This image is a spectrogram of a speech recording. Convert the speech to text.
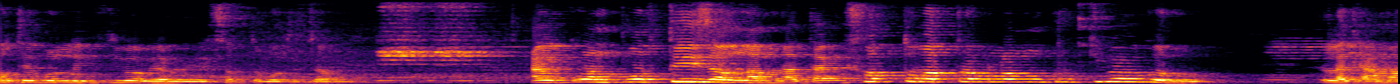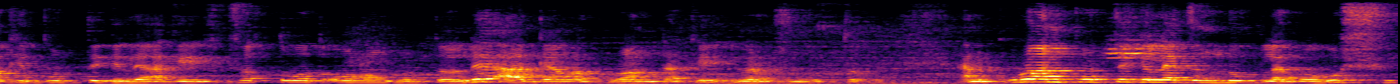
পথে বললে কীভাবে আমি সত্য পথে যাব? আমি কোরআন পড়তেই জানলাম না তাই আমি সত্য পথ অবলম্বন করব, কীভাবে করব? তাহলে আমাকে পড়তে গেলে আগে সত্য পথ অবলম্বন করতে হলে আগে আমার কোরআনটাকে ইমার্শন করতে হবে। আর কোরআন পড়তে গেলে একজন লোক লাগবে, অবশ্যই।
